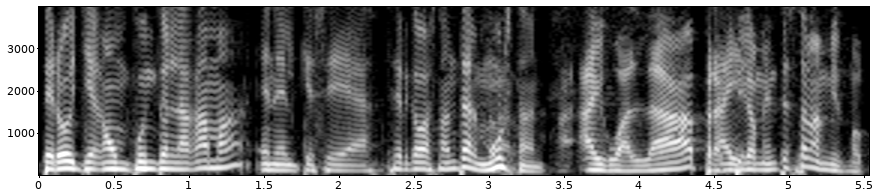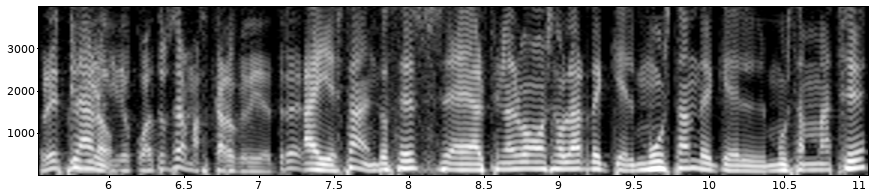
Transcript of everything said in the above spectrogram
Pero llega a un punto en la gama en el que se acerca bastante al Mustang. A, a igualdad prácticamente están al mismo precio. Claro. El ID4 será más caro que el ID3. Ahí está. Entonces, eh, al final vamos a hablar de que el Mustang, de que el Mustang Mache,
